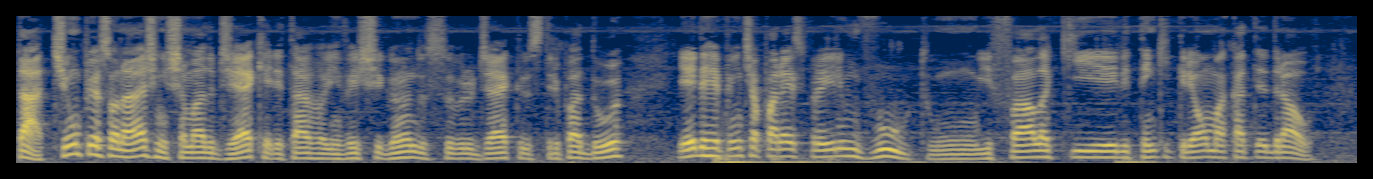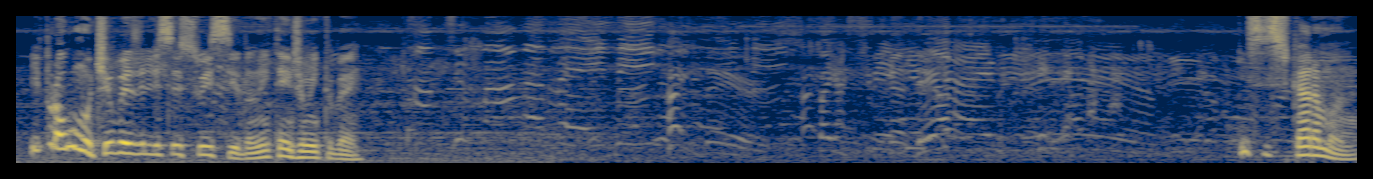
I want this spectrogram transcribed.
Tá, tinha um personagem chamado Jack, ele tava investigando sobre o Jack o Estripador, e aí de repente aparece pra ele um vulto um- e fala que ele tem que criar uma catedral. E por algum motivo ele se suicida, não entendi muito bem. Que esses caras, mano?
